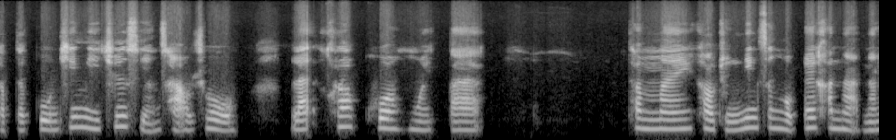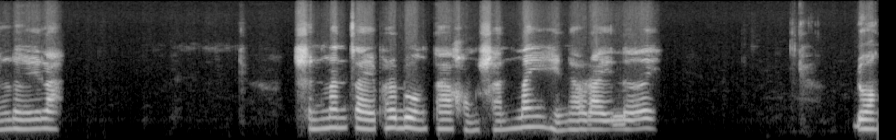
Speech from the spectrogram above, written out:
กับตระกูลที่มีชื่อเสียงเฉาโชว์และครอบครัวห่วยแตกทำไมเขาถึงนิ่งสงบได้ขนาดนั้นเลยล่ะ ฉันมั่นใจเพราะดวงตาของฉันไม่เห็นอะไรเลย ดวง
